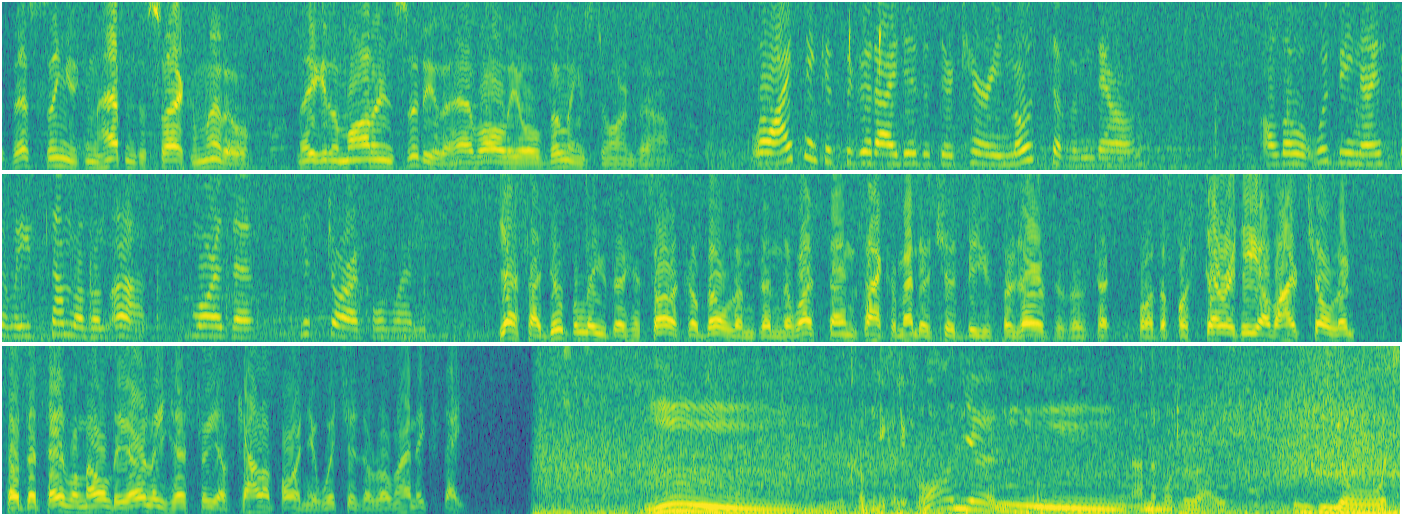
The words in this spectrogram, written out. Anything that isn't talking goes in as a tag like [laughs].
The best thing that can happen to Sacramento, make it a modern city to have all the old buildings torn down. Well, I think it's a good idea that they're tearing most of them down. Although it would be nice to leave some of them up, more of the historical ones. Yes, I do believe the historical buildings in the West End Sacramento should be preserved for the posterity of our children so that they will know the early history of California, which is a romantic state. Mmh, willkommen in Kalifornien an der Motorized. Idiot.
